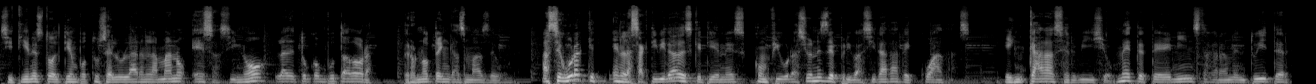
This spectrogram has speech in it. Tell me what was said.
Si tienes todo el tiempo tu celular en la mano, esa, si no, la de tu computadora, pero no tengas más de una. Asegura que en las actividades que tienes, configuraciones de privacidad adecuadas en cada servicio. Métete en Instagram, en Twitter.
